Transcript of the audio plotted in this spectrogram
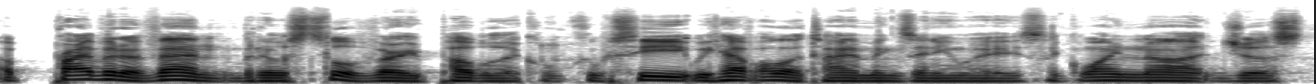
a private event, but it was still very public. We see we have all the timings anyways. Like why not just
